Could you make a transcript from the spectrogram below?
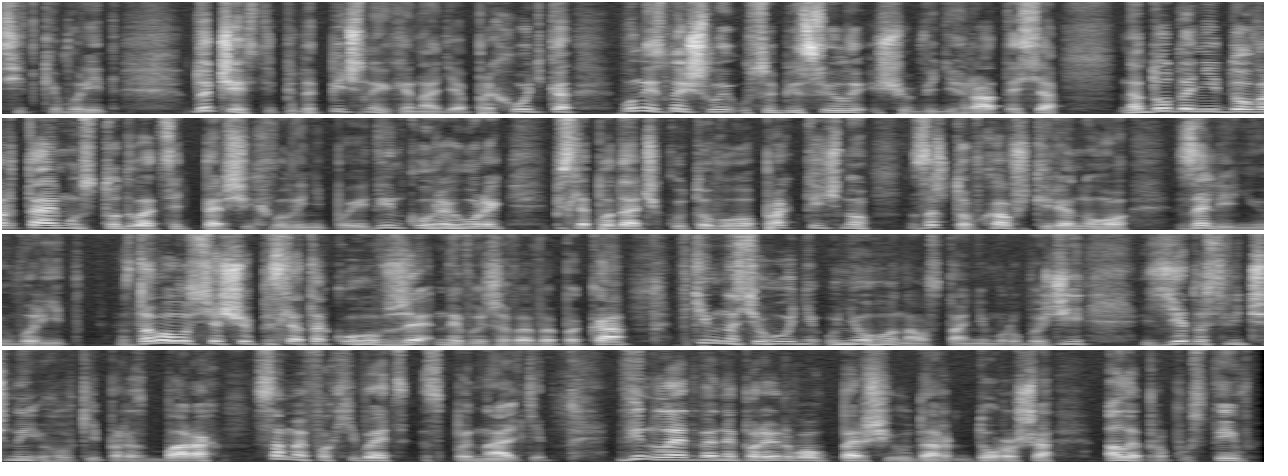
сітки воріт. До честі підопічних Геннадія Приходька вони знайшли у собі сили щоб відігратися. На доданій до овертайму 121-й хвилині поєдинку Григорик після подачі кутового практично заштовхав шкіряного за лінію воріт. Здавалося, що після такого вже не виживе ВПК. Втім, на сьогодні у нього на останньому рубежі є досвідчений голкіпер з барах, саме фахівець з пенальті. Він ледве не перервав перший удар Дороша, але пропустив.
